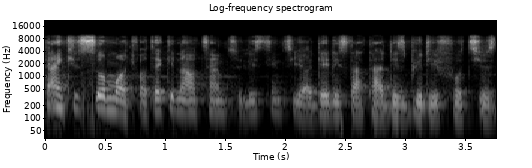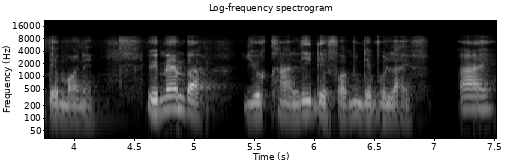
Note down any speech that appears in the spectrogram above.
Thank you so much for taking out time to listen to your daily starter this beautiful Tuesday morning. Remember, you can lead a formidable life. Bye.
